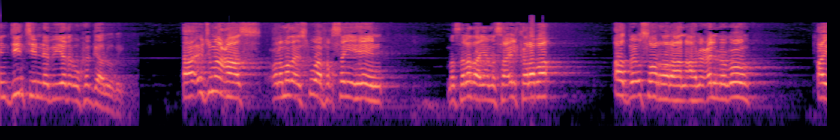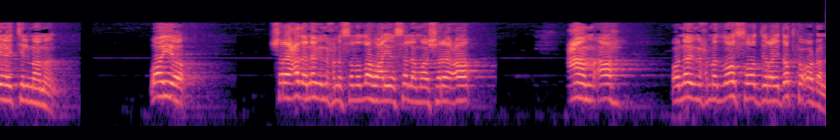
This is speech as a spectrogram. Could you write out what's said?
in diintii nebiyada uu ka gaaloobay. Ijmaacaas culammada ay isku waafaqsan yihiin masalada iyo masaa'il kaleba aad bay u soo raraan ahlucilmigu aynay tilmaamaan waayo shareecada nebi moxamed sala allahu alayh wasalam waa shareeco caam ah oo nebi moxamed loo soo diray dadka oo dhan.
